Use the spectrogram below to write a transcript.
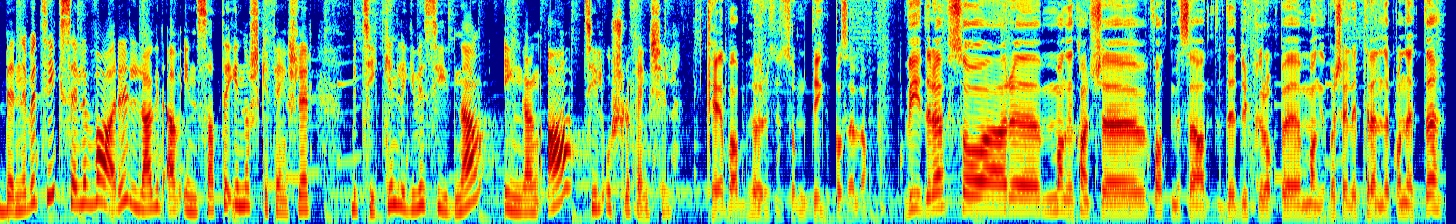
Benny Butikk selger varer lagd av innsatte i norske fengsler. Butikken ligger ved siden av inngang A til Oslo fengsel. Kebab høres ut som digg på cella. Videre så har eh, mange kanskje fått med seg at det dukker opp eh, mange forskjellige trender på nettet.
